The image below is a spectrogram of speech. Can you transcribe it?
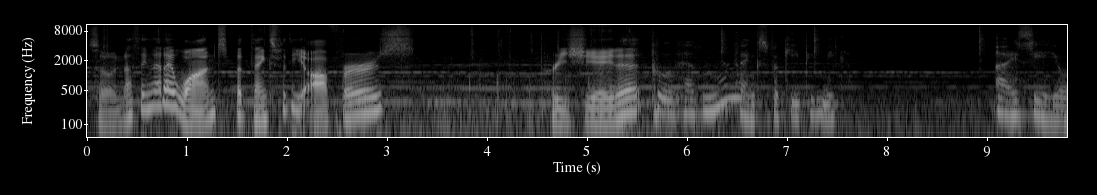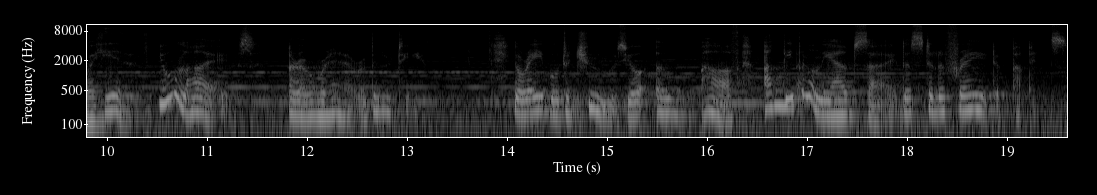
So nothing that I want, but thanks for the offers. Appreciate it. Will have no thanks for keeping me. I see you're here. Your lives are a rare ability. You're able to choose your own path. Our people on the outside are still afraid of puppets.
